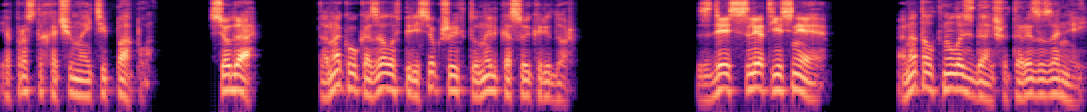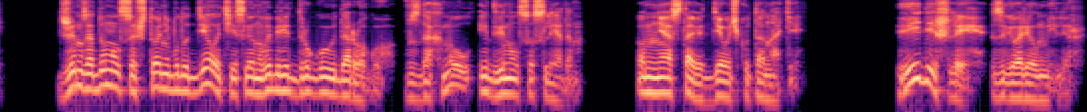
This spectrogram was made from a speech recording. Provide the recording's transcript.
«Я просто хочу найти папу». «Сюда!» Танака указала в пересекший их туннель косой коридор. «Здесь след яснее». Она толкнулась дальше, Тереза за ней. Джим задумался, что они будут делать, если он выберет другую дорогу. Вздохнул и двинулся следом. Он не оставит девочку Танаки. «Видишь ли», — заговорил Миллер,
